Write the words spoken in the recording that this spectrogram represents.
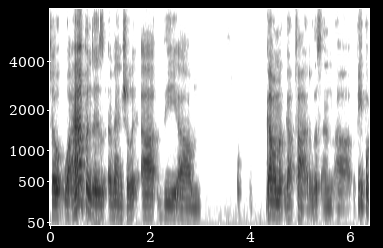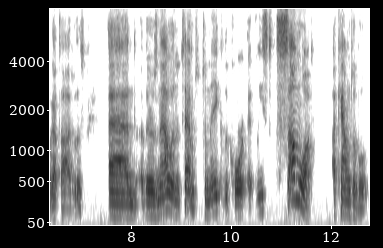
So what happened is eventually uh, the um, government got tired of this, and uh, the people got tired of this, and there's now an attempt to make the court at least somewhat accountable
